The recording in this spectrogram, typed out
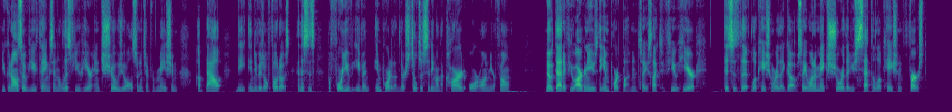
You can also view things in a list view here and it shows you all sorts of information about the individual photos. And this is before you've even imported them. They're still just sitting on the card or on your phone. Note that if you are going to use the import button, so you select a few here, this is the location where they go. So you want to make sure that you set the location first.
